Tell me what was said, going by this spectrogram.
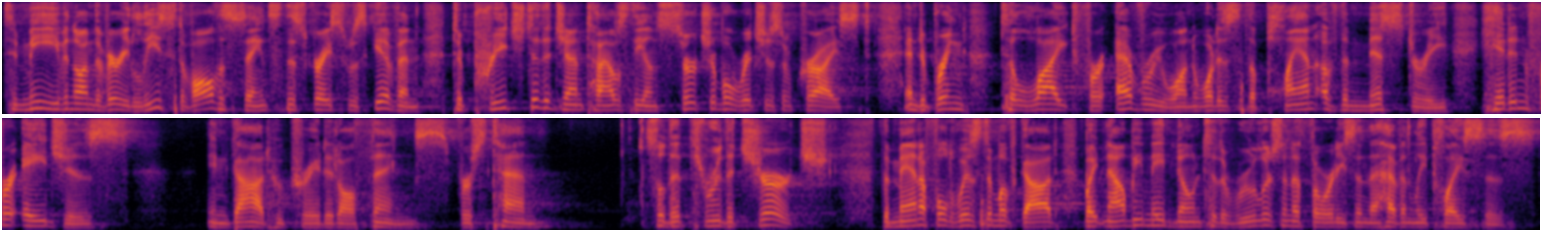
To me, even though I'm the very least of all the saints, this grace was given to preach to the Gentiles the unsearchable riches of Christ and to bring to light for everyone what is the plan of the mystery hidden for ages in God who created all things. Verse 10 so that through the church, the manifold wisdom of God might now be made known to the rulers and authorities in the heavenly places.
